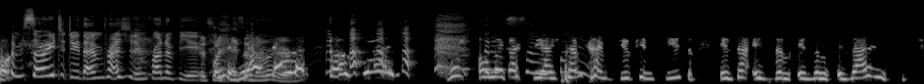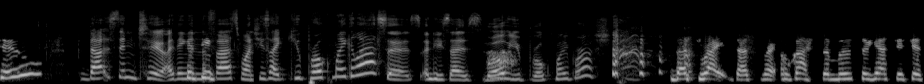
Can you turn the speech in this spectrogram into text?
I'm sorry to do that impression in front of you. It's like he's in Yeah, the no, room. that's so good. Wait, oh But my gosh! so See, I sometimes do confuse them. Is that is the is the is that in two? That's in two. I think Does in the first one, she's like, "You broke my glasses," and he says, "Well, you broke my brush." That's right. That's right. Oh gosh, the moose. So yes, yes, yes.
